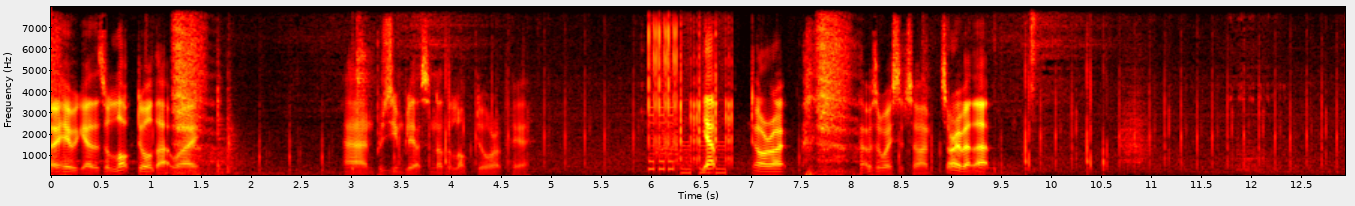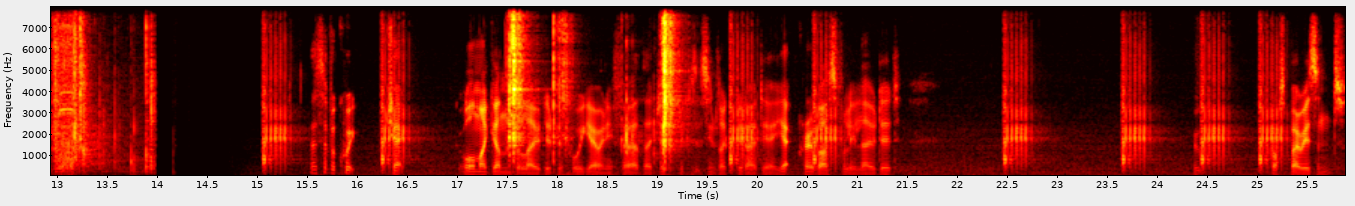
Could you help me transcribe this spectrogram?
Oh, here we go. There's a locked door that way. And presumably that's another locked door up here. Yep. Alright. that was a waste of time. Sorry about that. Let's have a quick check all my guns are loaded before we go any further, just because it seems like a good idea. Yep, crowbar's fully loaded. Oop, crossbow isn't.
